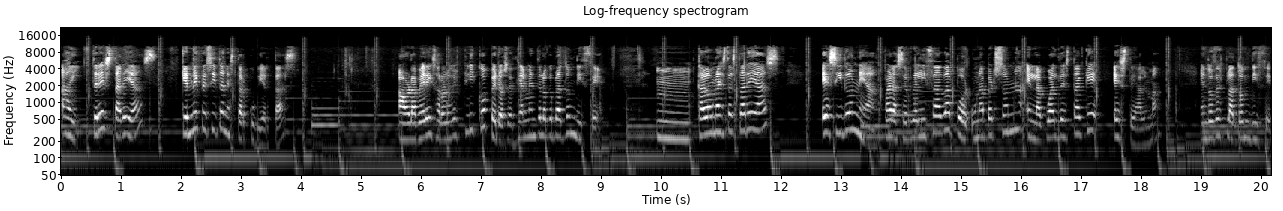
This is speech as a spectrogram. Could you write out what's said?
hay tres tareas que necesitan estar cubiertas. Ahora veréis, ahora os explico, pero esencialmente lo que Platón dice cada una de estas tareas es idónea para ser realizada por una persona en la cual destaque este alma. Entonces Platón dice,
